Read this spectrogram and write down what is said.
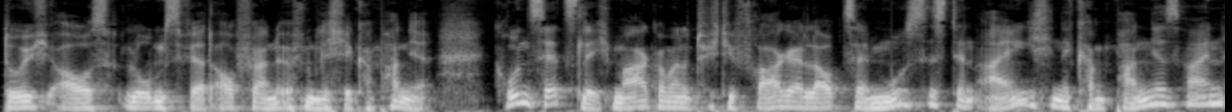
durchaus lobenswert, auch für eine öffentliche Kampagne. Grundsätzlich mag aber natürlich die Frage erlaubt sein, muss es denn eigentlich eine Kampagne sein,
